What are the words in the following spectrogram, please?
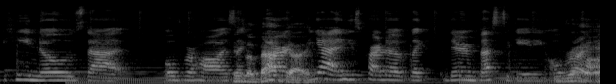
he knows that Overhaul is Is like a bad part, guy. Yeah, he's part of like they're investigating Overhaul. Right,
